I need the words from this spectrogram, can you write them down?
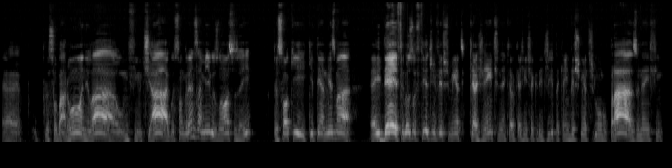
É, o professor Baroni lá, enfim, o Tiago, são grandes amigos nossos aí. Pessoal que, que tem a mesma é, ideia, filosofia de investimento que a gente, né? Que é o que a gente acredita, que é investimento de longo prazo, né? Enfim.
